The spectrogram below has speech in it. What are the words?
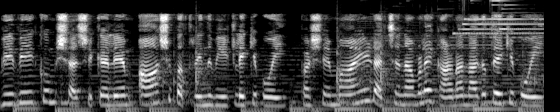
വിവേകും ശശികലയും ആശുപത്രിയിൽ നിന്ന് വീട്ടിലേക്ക് പോയി. പക്ഷെ മായയുടെ അച്ഛൻ അവളെ കാണാൻ അകത്തേക്ക് പോയി.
